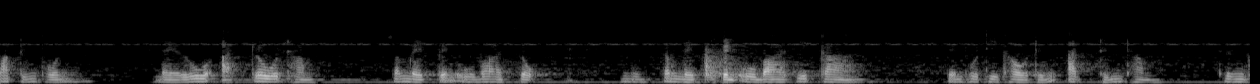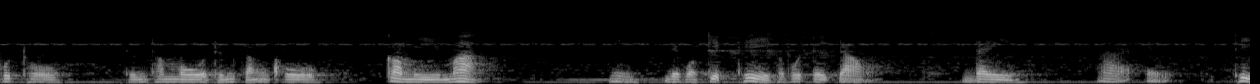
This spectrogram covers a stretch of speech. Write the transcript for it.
มักถึงผล ได้รู้อัดรู้ธรรมสำเร็จเป็นอุบาสกนี่สำเร็จเป็นอุบาสิกา เป็นผู้ที่เข้าถึงอัดถึงธรรม ถึงพุทโธ ถึงธรรมโมถึงสังโฆก็มีมาก นี่เรียกว่ากิจที่พระพุทธเจ้า ได้ที่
